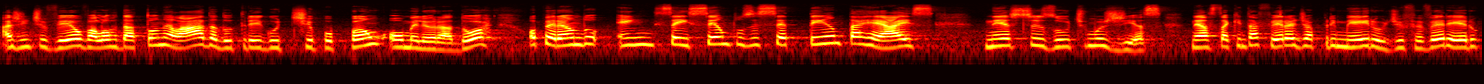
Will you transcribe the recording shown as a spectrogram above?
a gente vê o valor da tonelada do trigo tipo pão ou melhorador operando em 670 reais nestes últimos dias. Nesta quinta-feira, dia 1 de fevereiro,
